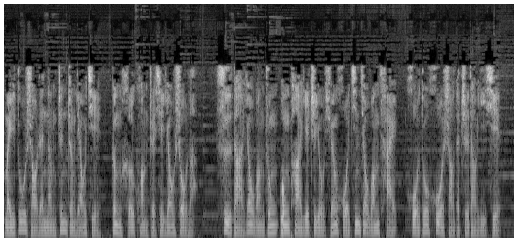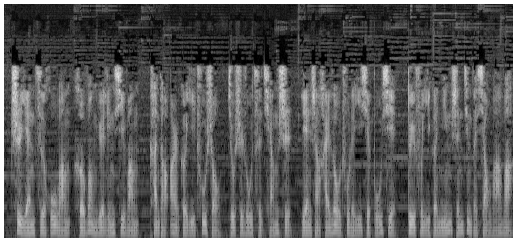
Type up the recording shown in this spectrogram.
没多少人能真正了解，更何况这些妖兽了。四大妖王中，恐怕也只有玄火金蛟王才或多或少的知道一些。赤炎紫狐王和望月灵犀王看到二哥一出手就是如此强势，脸上还露出了一些不屑。对付一个凝神境的小娃娃，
